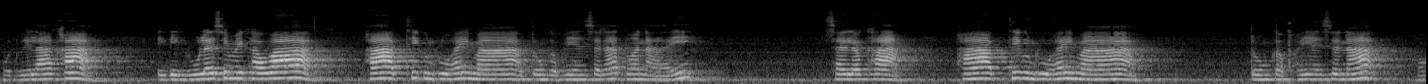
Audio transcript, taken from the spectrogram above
หมดเวลาค่ะ เด็กๆรู้แล้วใช่ไหมคะว่า ภาพที่คุณครูให้มาตรงกับพยัญชนะตัวไหน ใช่แล้วค่ะ ภาพที่คุณครูให้มา ตรงกับพยัญชนะ หอ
